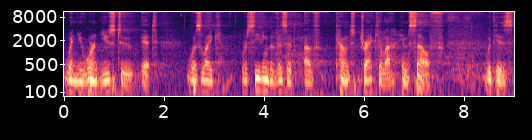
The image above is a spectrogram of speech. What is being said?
when you weren't used to it was like receiving the visit of Count Dracula himself with his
